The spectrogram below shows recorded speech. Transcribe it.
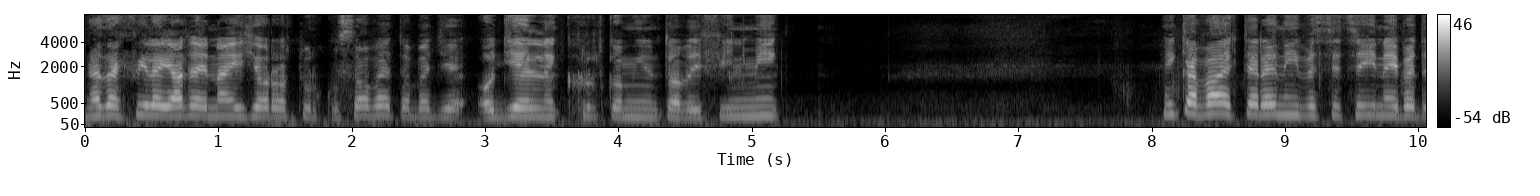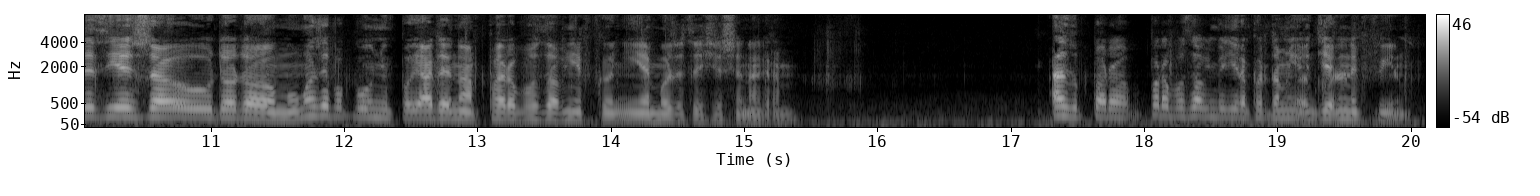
Ja za chwilę jadę na jezioro turkusowe, to będzie oddzielny krótkominutowy filmik. I kawałek terenu inwestycyjnej będę zjeżdżał do domu. Może po południu pojadę na parowozownię w Koninie, może coś jeszcze nagram. Ale paro, parowozowni będzie naprawdę oddzielny film.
